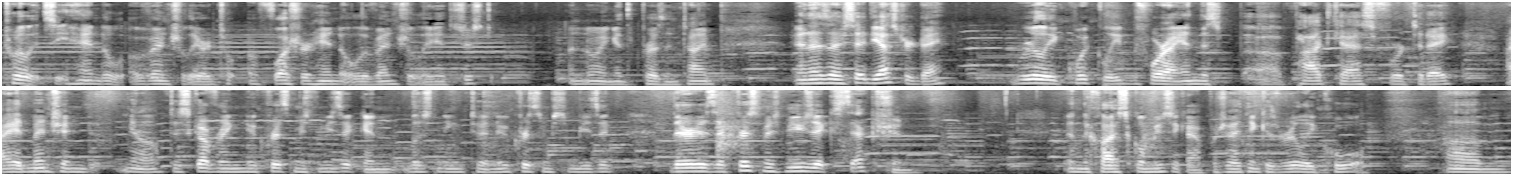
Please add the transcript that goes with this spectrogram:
toilet seat handle eventually, or to- a flusher handle eventually. It's just annoying at the present time. And as I said yesterday, really quickly before I end this uh, podcast for today, I had mentioned, you know, discovering new Christmas music and listening to new Christmas music. There is a Christmas music section in the classical music app, which I think is really cool. Um,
